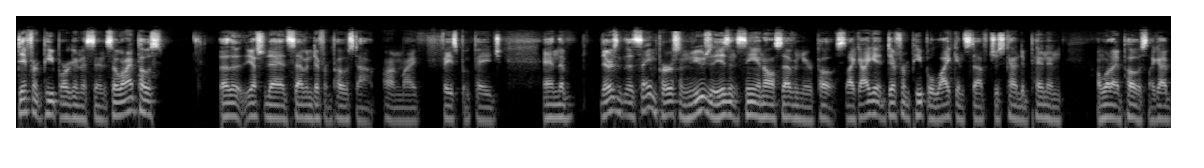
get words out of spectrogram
different people are going to send it. So when I post, the other, yesterday I had seven different posts out on my Facebook page, and the there's the same person usually isn't seeing all seven of your posts. Like I get different people liking stuff just kind of depending on what I post. Like I,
